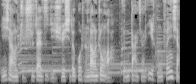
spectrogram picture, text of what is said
理想只是在自己学习的过程当中啊，跟大家一同分享。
